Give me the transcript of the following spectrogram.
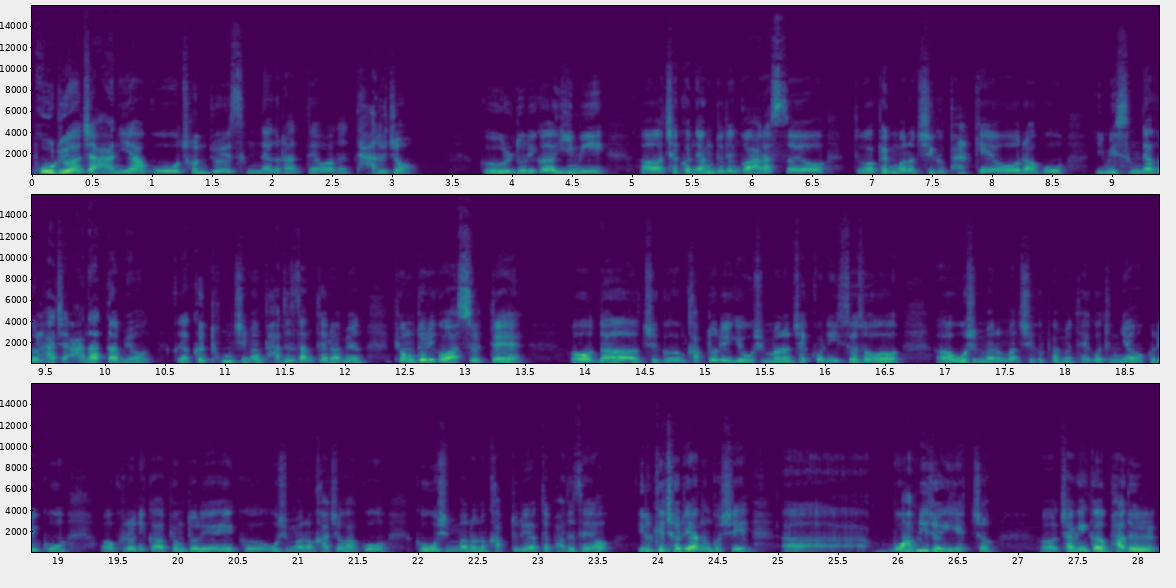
보류하지 아니하고 전조에 승낙을 한 때와는 다르죠. 그 을돌이가 이미 아, 채권 양도된 거 알았어요. 100만 원 지급할게요라고 이미 승낙을 하지 않았다면 그냥 그 통지만 받은 상태라면 병돌이가 왔을 때 어, 나 지금 갑돌이에게 50만 원 채권이 있어서 어, 50만 원만 지급하면 되거든요. 그리고 어, 그러니까 병돌이 그 50만 원 가져가고 그 50만 원은 갑돌이한테 받으세요. 이렇게 처리하는 것이 아, 뭐 합리적이겠죠. 어, 자기가 받을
